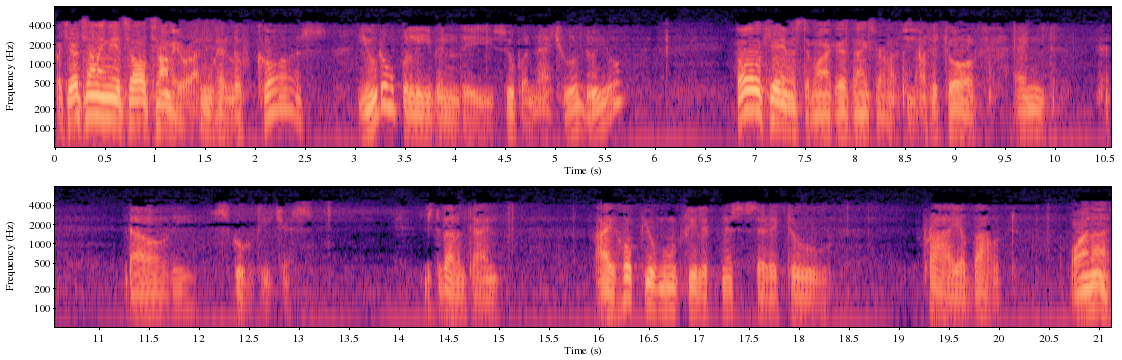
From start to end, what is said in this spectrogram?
But you're telling me it's all Tommy rot. Well, of course. You don't believe in the supernatural, do you? Okay, Mr. Marker. Thanks very much. Not at all. And now the school teachers. Mr. Valentine, I hope you won't feel it necessary to pry about. Why not?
